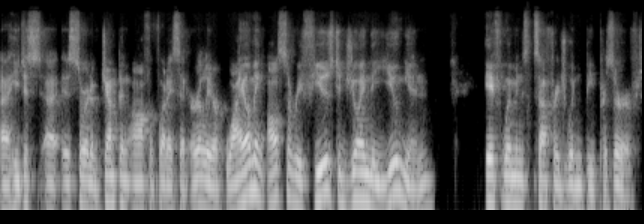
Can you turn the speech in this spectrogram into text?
Uh, he just uh, is sort of jumping off of what I said earlier. Wyoming also refused to join the Union if women's suffrage wouldn't be preserved.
